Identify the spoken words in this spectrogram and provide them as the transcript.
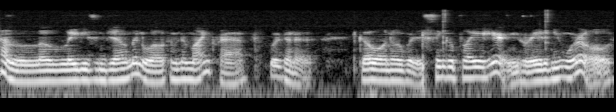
Hello ladies and gentlemen, welcome to Minecraft. We're gonna go on over to single player here and create a new world.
